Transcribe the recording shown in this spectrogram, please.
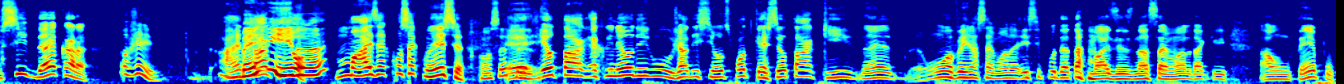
se der, cara, oxe, gente tá aqui, Bem-vindo, ó, né? mas é consequência. Com É, certeza. eu tá, é que nem eu digo, já disse em outros podcasts, eu tá aqui, né, uma vez na semana, e se puder estar mais vezes na semana daqui a um tempo,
